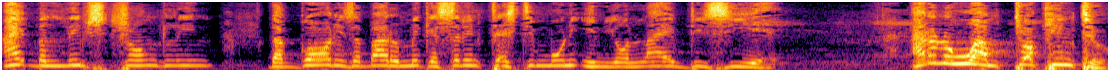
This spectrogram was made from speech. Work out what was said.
I believe strongly that God is about to make a certain testimony in your life this year. I don't know who I'm talking to.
